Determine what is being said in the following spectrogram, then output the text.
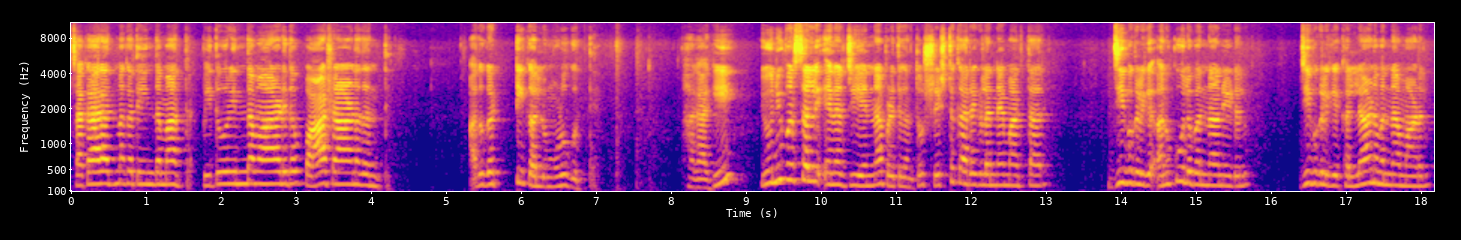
ಸಕಾರಾತ್ಮಕತೆಯಿಂದ ಮಾತ್ರ ಪಿತೂರಿಂದ ಮಾಡಿದ ಪಾಷಾಣದಂತೆ. ಅದು ಗಟ್ಟಿ ಕಲ್ಲು ಮುಳುಗುತ್ತೆ. ಹಾಗಾಗಿ ಯೂನಿವರ್ಸಲ್ ಎನರ್ಜಿಯನ್ನು ಪಡೆತಕ್ಕಂಥ ಶ್ರೇಷ್ಠ ಕಾರ್ಯಗಳನ್ನೇ ಮಾಡ್ತಾರೆ. ಜೀವಗಳಿಗೆ ಅನುಕೂಲವನ್ನು ನೀಡಲು, ಜೀವಗಳಿಗೆ ಕಲ್ಯಾಣವನ್ನು ಮಾಡಲು,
